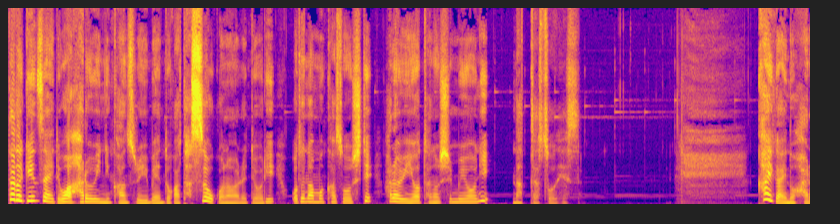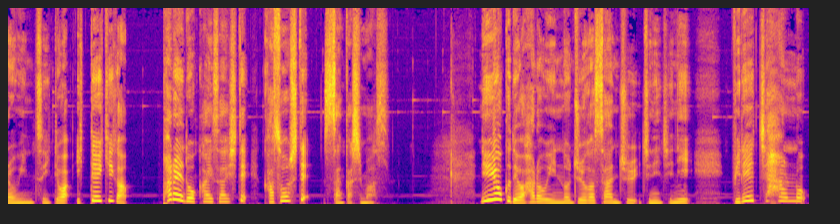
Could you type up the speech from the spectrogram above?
ただ現在ではハロウィンに関するイベントが多数行われており、大人も仮装してハロウィンを楽しむようになったそうです。海外のハロウィンについては一定期間パレードを開催して仮装して参加します。ニューヨークではハロウィンの10月31日にヴィレッジハロ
